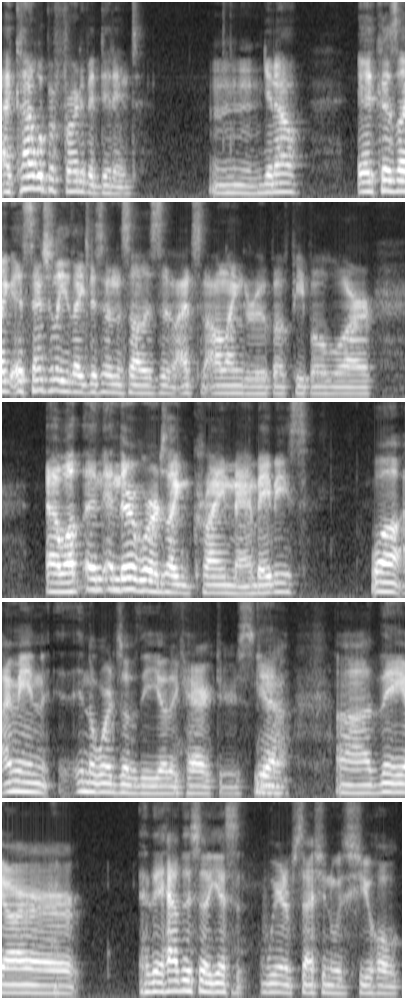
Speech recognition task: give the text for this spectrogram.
I kind of would prefer it if it didn't. Mm-hmm. You know, because like essentially like this in the cell this is an, it's an online group of people who are, uh, well, in, in their words, like crying man babies. Well, I mean, in the words of the other characters, Yeah. know, uh, they are, they have this, I guess, weird obsession with She-Hulk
